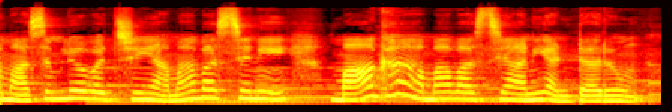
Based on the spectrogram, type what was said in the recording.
మాసంలో వచ్చే అమావాస్యని మాఘ అమావాస్య అని అంటారు.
